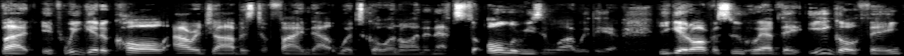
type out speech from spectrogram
But if we get a call, our job is to find out what's going on. And that's the only reason why we're there. You get officers who have that ego thing.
